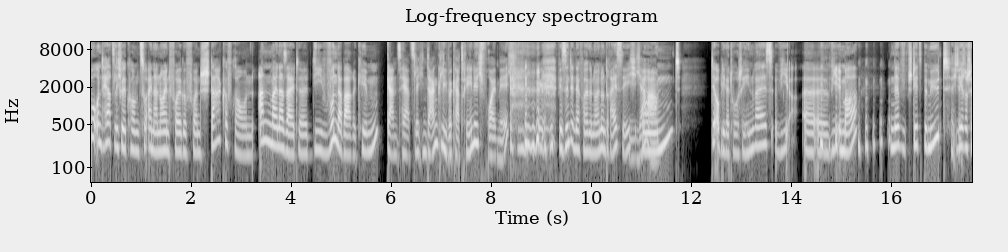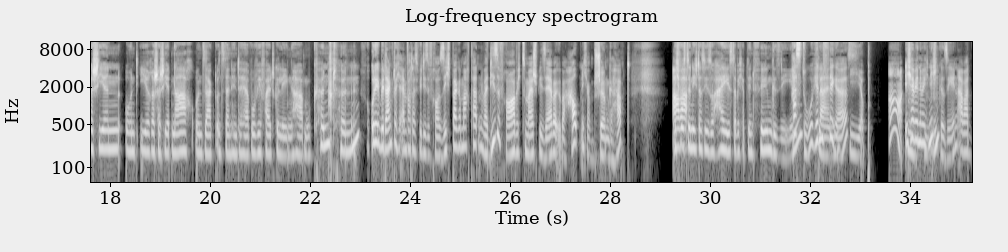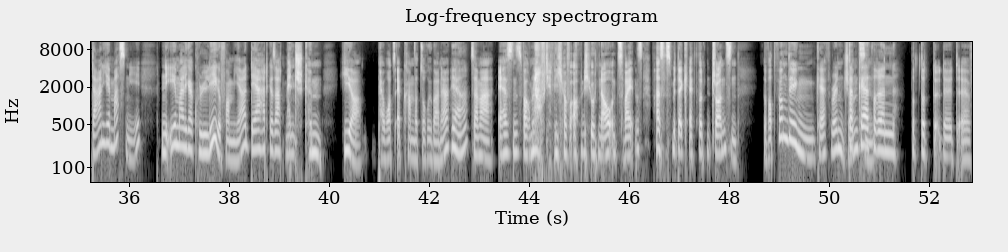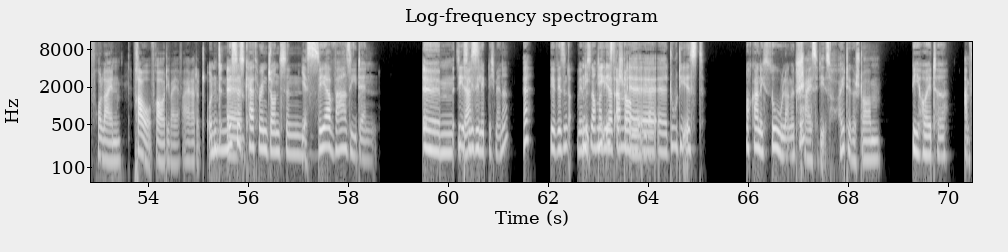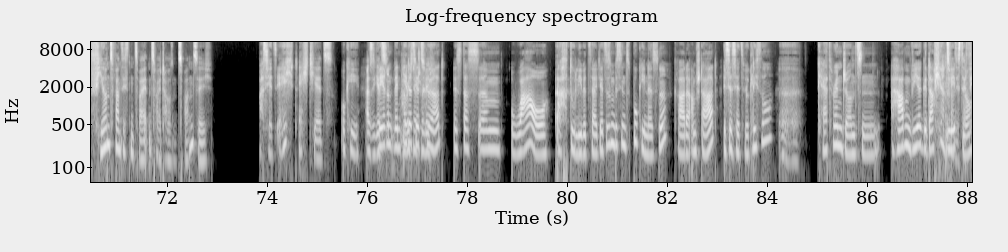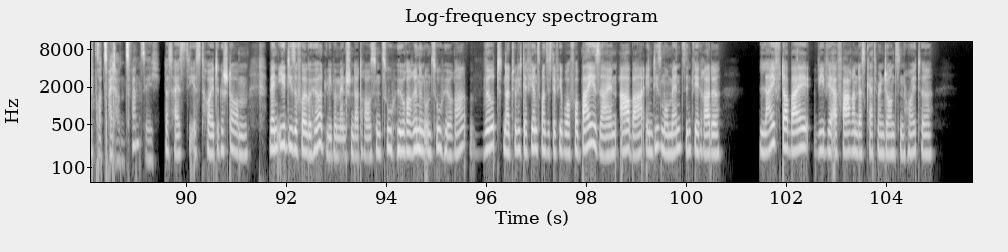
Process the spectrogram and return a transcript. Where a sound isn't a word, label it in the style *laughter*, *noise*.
Hallo und herzlich willkommen zu einer neuen Folge von Starke Frauen. An meiner Seite die wunderbare Kim. Ganz herzlichen Dank, liebe Katrin, ich freue mich. *laughs* Wir sind in der Folge 39 Ja. und der obligatorische Hinweis, wie, äh, äh, wie *laughs* immer, ne, stets bemüht. Richtig. Wir recherchieren und ihr recherchiert nach und sagt uns dann hinterher, wo wir falsch gelegen haben könnten. *laughs* Oder ihr bedankt euch einfach, dass wir diese Frau sichtbar gemacht hatten, weil diese Frau habe ich zum Beispiel selber überhaupt nicht auf dem Schirm gehabt. Ich Aber wusste nicht, dass sie so heißt, aber ich habe den Film gesehen. Hast du Hidden Klein. Figures? Jupp. Ah, ich habe ihn nämlich Mhm. nicht gesehen, aber Daniel Masny, ein ehemaliger Kollege von mir, der hat gesagt, Mensch, Kim, hier, per WhatsApp kam das so rüber, ne? Ja. Sag mal, erstens, warum *laughs* lauft ihr nicht auf Audio Now? Und zweitens, was ist mit der Catherine Johnson? So, was für ein Ding? Catherine Johnson. Der Catherine. Das, das, das, das, äh, Fräulein. Frau, Frau, die war ja verheiratet. Und Mrs. Äh, Catherine Johnson. yes. Wer war sie denn? Ähm, Sie ist, sie lebt nicht mehr, ne? Hä? Wir, wir sind, wir nee, müssen auch mal die wieder ist am, verstorben. äh, wieder. äh, äh, du, die ist, Noch gar nicht so lange tot. scheiße, die ist heute gestorben. Wie heute. Am 24.02.2020. Was jetzt echt? Echt jetzt? Okay. Also jetzt Während, wenn ihr das jetzt hört, ist das ähm, wow. Ach du liebe Zeit. Jetzt ist ein bisschen Spookiness, ne? Gerade am Start. Ist das jetzt wirklich so? Äh, Catherine Johnson. Haben wir gedacht, 24. lebt noch. Februar 2020. Das heißt, sie ist heute gestorben. Wenn ihr diese Folge hört, liebe Menschen da draußen, Zuhörerinnen und Zuhörer, wird natürlich der 24. Februar vorbei sein, aber in diesem Moment sind wir gerade live dabei, wie wir erfahren, dass Catherine Johnson heute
